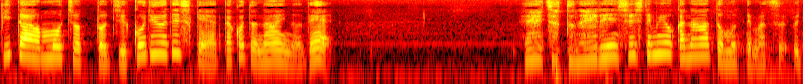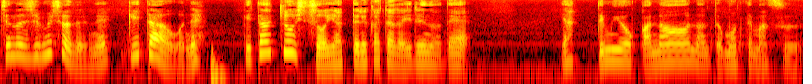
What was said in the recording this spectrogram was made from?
ギターもちょっと自己流でしかやったことないので、えー、ちょっとね練習してみようかなと思ってます。うちの事務所でねギターをねギター教室をやってる方がいるのでやってみようかななんて思ってます。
